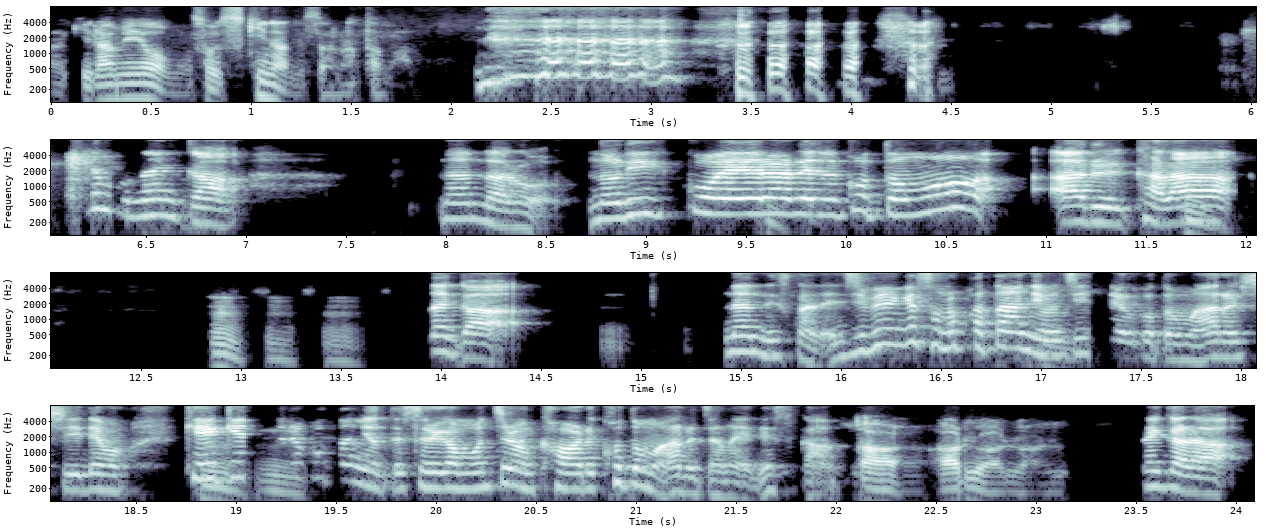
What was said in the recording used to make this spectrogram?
う。諦めよう。もうそれ好きなんです、あなたは。う。でもなんか、なんだろう、乗り越えられることもあるから、うんうんうん。なんか、なんですかね、自分がそのパターンに陥ってることもあるし、でも経験することによってそれがもちろん変わることもあるじゃないですか。あ、あるあるある。だから、うん。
